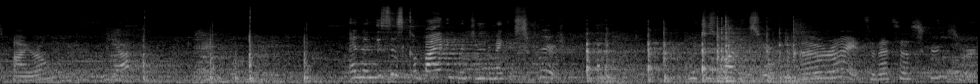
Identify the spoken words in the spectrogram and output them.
Spiral. Yeah. Okay. And then this is combining the two to make a screw, which is a lot easier. All right, so that's how screws work.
